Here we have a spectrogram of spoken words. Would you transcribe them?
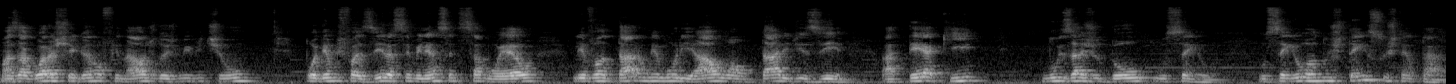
mas agora chegando ao final de 2021, podemos fazer a semelhança de Samuel, levantar um memorial, um altar e dizer: Até aqui nos ajudou o Senhor. O Senhor nos tem sustentado.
